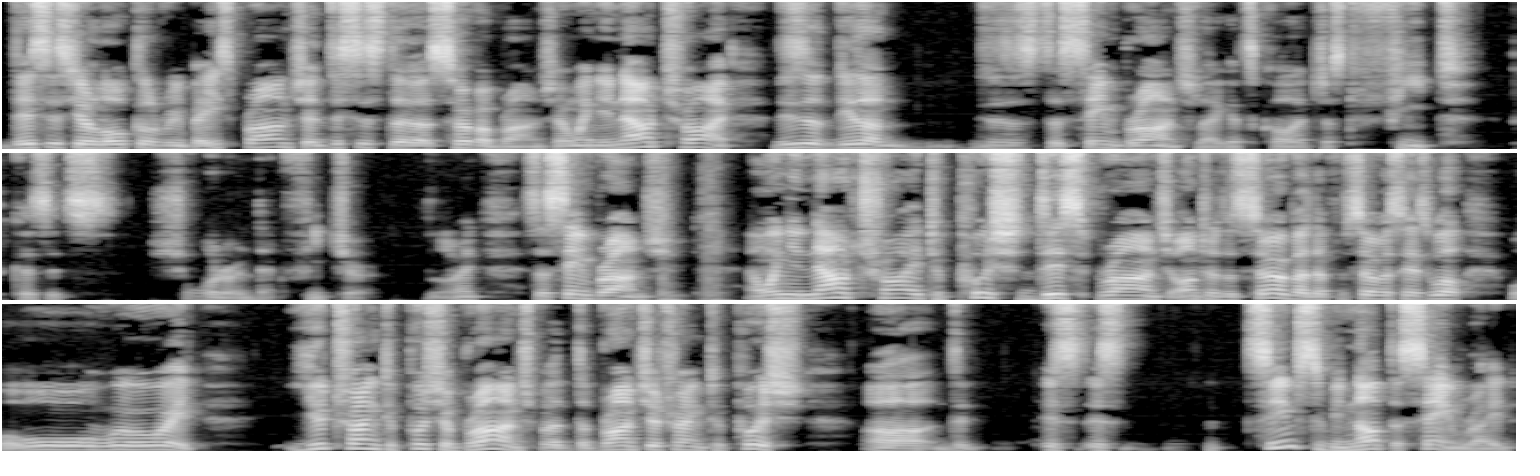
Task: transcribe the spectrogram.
This is your local rebase branch, and this is the server branch. And when you now try, these are, these are, this is the same branch, like it's called just feat, because it's shorter than feature right? It's the same branch. And when you now try to push this branch onto the server, the server says, well, wait, wait, wait. You're trying to push a branch, but the branch you're trying to push, uh, is, is, seems to be not the same, right?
